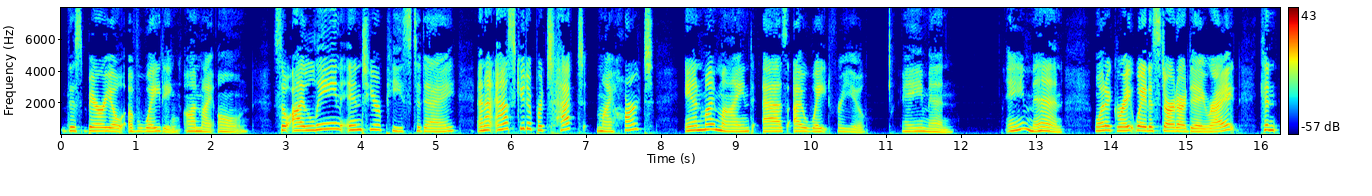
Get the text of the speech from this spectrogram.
this burial of waiting on my own. So I lean into your peace today, and I ask you to protect my heart and my mind as I wait for you. Amen. Amen. What a great way to start our day, right? Can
